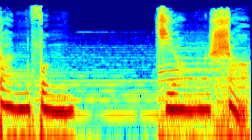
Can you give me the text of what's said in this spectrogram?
丹枫江上。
